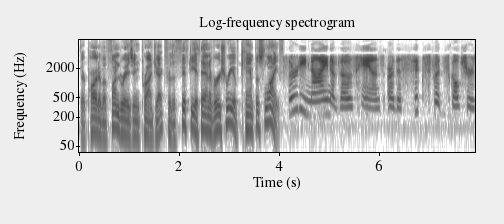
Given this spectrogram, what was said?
They're part of a fundraising project for the 50th anniversary of campus life. 39 of those hands are the six foot sculptures.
